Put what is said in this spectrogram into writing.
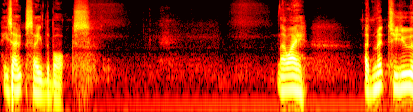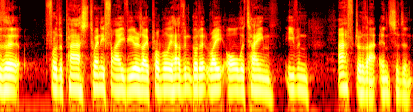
He's outside the box. Now, I admit to you that for the past 25 years, I probably haven't got it right all the time, even after that incident.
